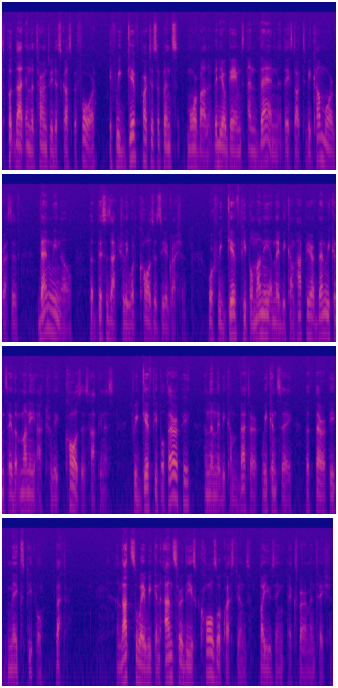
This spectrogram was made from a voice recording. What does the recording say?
To put that in the terms we discussed before, if we give participants more violent video games and then they start to become more aggressive, then we know that this is actually what causes the aggression. Or if we give people money and they become happier, then we can say that money actually causes happiness. If we give people therapy and then they become better, we can say that therapy makes people better. And that's the way we can answer these causal questions by using experimentation.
